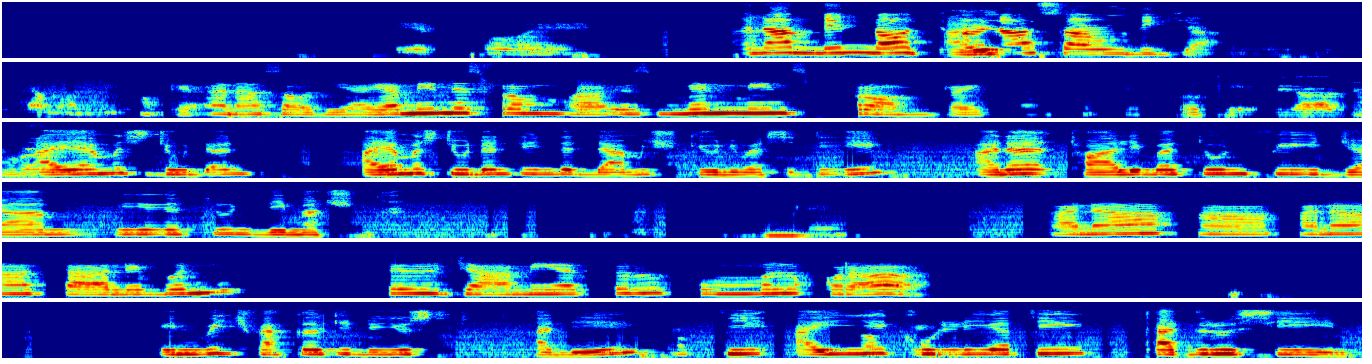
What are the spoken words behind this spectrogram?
Ana Min, not Ana Saudiya. Okay, Ana Saudiya. Yeah, Min is from, uh, is Min means from, right? Okay. I am a student. I am a student in the Damish University. Ana Talibatun fi Jamiyatun Dimashq. Okay. Ana, uh, Ana Talibun fil Jamiatul Ummul Qura In which faculty do you study? في أي Okay. كلية تدرسين؟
